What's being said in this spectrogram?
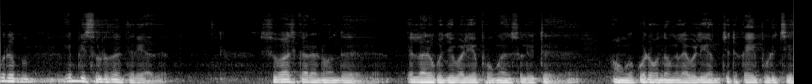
ஒரு எப்படி சொல்கிறதுன்னு தெரியாது. சுபாஷ் கரன் வந்து எல்லோரும் கொஞ்சம் வெளியே போங்கன்னு சொல்லிட்டு அவங்க கூட வந்தவங்களை வெளியே அனுப்பிச்சிட்டு கை பிடிச்சி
